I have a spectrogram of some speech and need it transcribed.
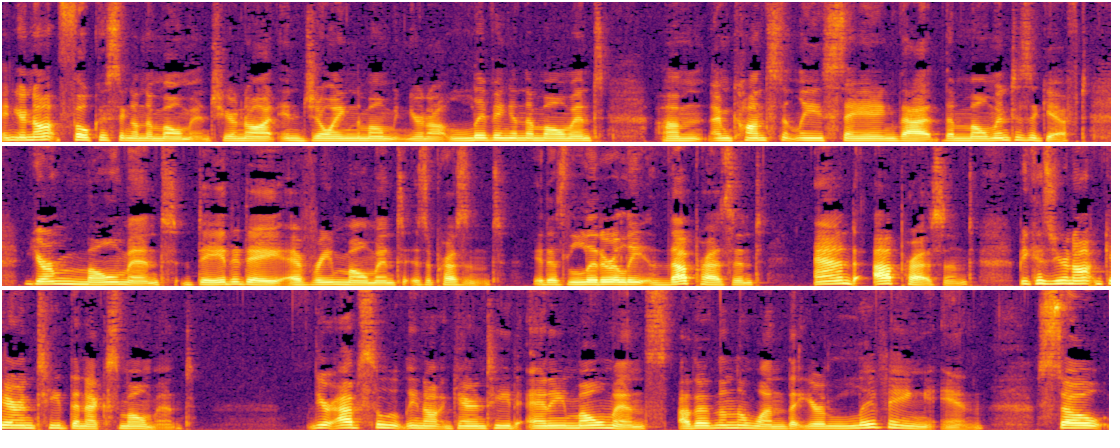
And you're not focusing on the moment. You're not enjoying the moment. You're not living in the moment. Um, I'm constantly saying that the moment is a gift. Your moment, day to day, every moment is a present. It is literally the present and a present because you're not guaranteed the next moment. You're absolutely not guaranteed any moments other than the one that you're living in. So,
